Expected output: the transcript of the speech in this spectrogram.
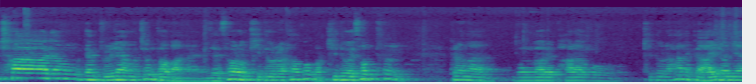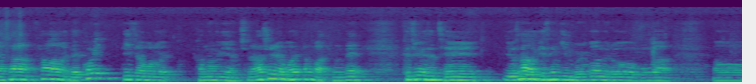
촬영된 분량은 좀 더 많아요. 이제 서로 기도를 하고, 막 기도의 서툰, 그러나 뭔가를 바라고 기도를 하는 그 아이러니한 사, 상황을 되게 코미디적으로 감독님이 연출을 하시려고 했던 것 같은데, 그 중에서 제일 요상하게 생긴 물건으로 뭔가, 어,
